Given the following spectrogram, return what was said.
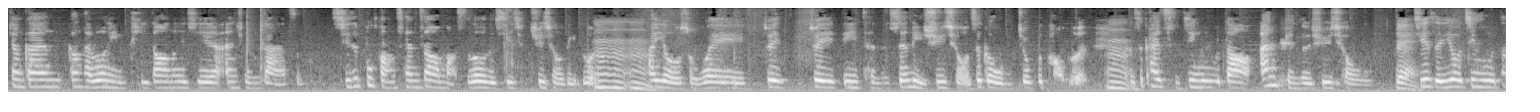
像刚刚才若琳提到那些安全感啊什么，其实不妨参照马斯洛的需求需求理论。嗯嗯嗯，它有所谓最最低层的生理需求，这个我们就不讨论。嗯，可是开始进入到安全的需求，对，接着又进入到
